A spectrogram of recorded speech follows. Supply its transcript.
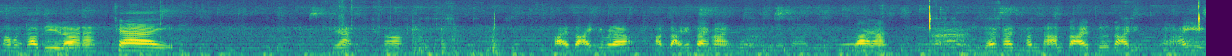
ถ้ามันเข้าที่แล้วนะ ใช่ เนี่ยต่อสายสายขึ้นไปแล้วเอาสายนี่ใส่ใหม่ ได้นะ แล้วคำถามสายซื้อสายนี่สายอีก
